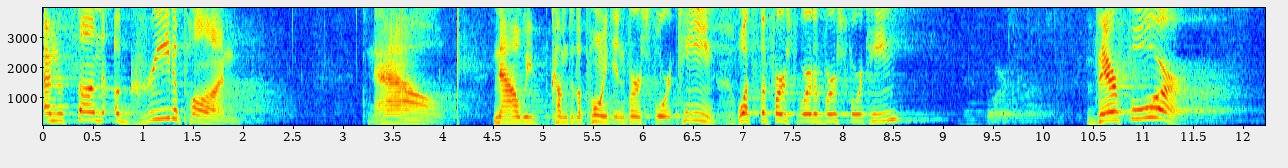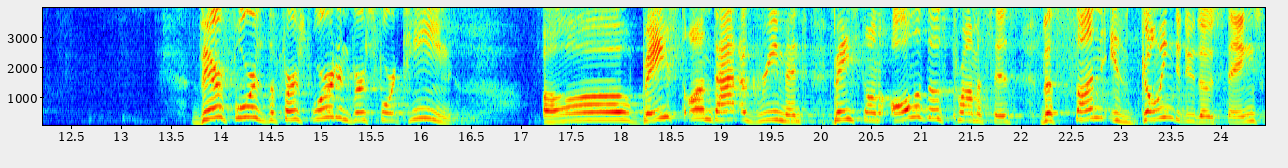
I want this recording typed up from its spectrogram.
and the Son agreed upon? Now, now we come to the point in verse 14. What's the first word of verse 14? Therefore. Therefore is the first word in verse 14. Oh, based on that agreement, based on all of those promises, the Son is going to do those things.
